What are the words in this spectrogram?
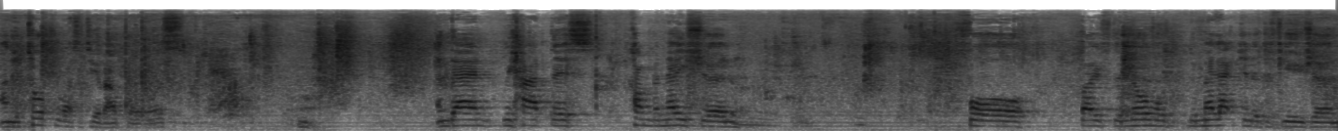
and the tortuosity of our pores. And then we had this combination for both the normal, the molecular diffusion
